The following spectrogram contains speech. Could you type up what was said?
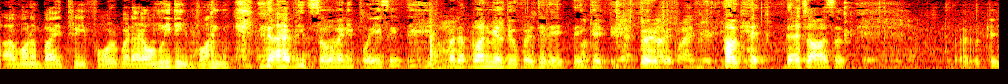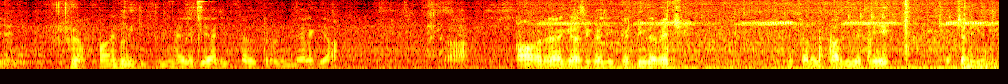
I want to buy three, four, but I only need one. I have been so many places, but one will do for today. Thank Okay, you. yeah, so we got Perfect. five here, too. Okay, that's awesome. Okay, ਜੀ ਫਾਈਨਲੀ ਮਿਲ ਗਿਆ ਜੀ ਫਿਲਟਰ ਮਿਲ ਗਿਆ ਤਾਂ ਔਰ ਰਹਿ ਗਿਆ ਸੀਗਾ ਜੀ ਗੱਡੀ ਦੇ ਵਿੱਚ ਤੇ ਚਲੋ ਜੀ ਕਰ ਦਈਏ ਟੇਕ ਤੇ ਚੱਲੀਏ ਜੀ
